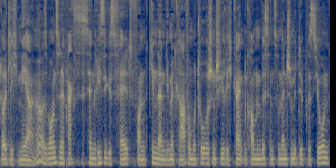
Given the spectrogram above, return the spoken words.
deutlich mehr. Ne? Also bei uns in der Praxis ist ja ein riesiges Feld von Kindern, die mit graphomotorischen Schwierigkeiten kommen, bis hin zu Menschen mit Depressionen,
